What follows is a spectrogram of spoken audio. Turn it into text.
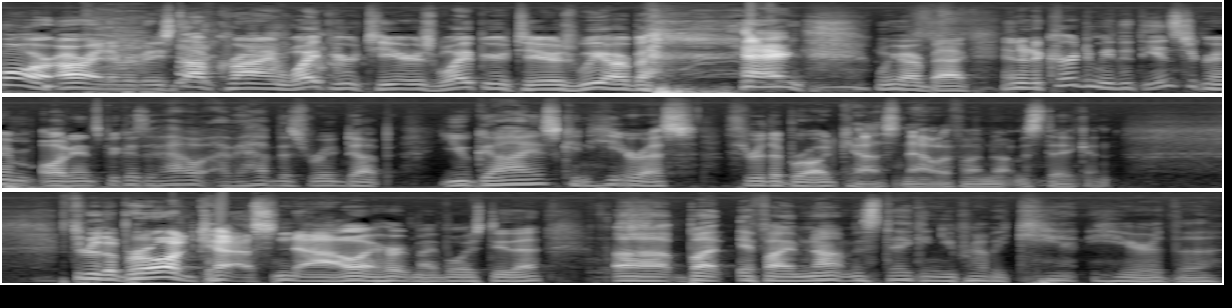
More. All right, everybody, stop crying. Wipe your tears. Wipe your tears. We are back. we are back. And it occurred to me that the Instagram audience, because of how I have this rigged up, you guys can hear us through the broadcast now, if I'm not mistaken. Through the broadcast now. I heard my voice do that. Uh, but if I'm not mistaken, you probably can't hear the.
